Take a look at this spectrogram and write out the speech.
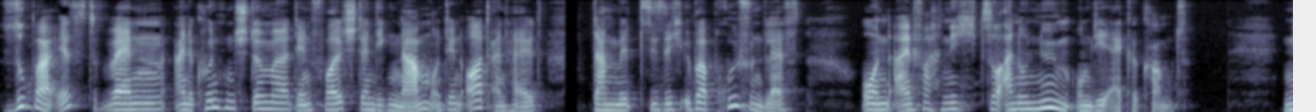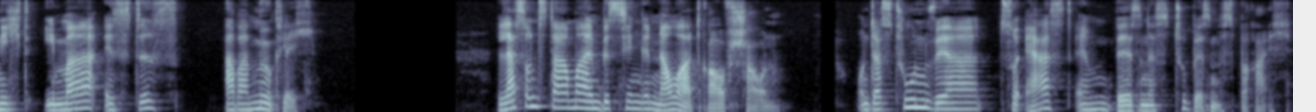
Super ist, wenn eine Kundenstimme den vollständigen Namen und den Ort enthält, damit sie sich überprüfen lässt und einfach nicht so anonym um die Ecke kommt. Nicht immer ist es aber möglich. Lass uns da mal ein bisschen genauer drauf schauen. Und das tun wir zuerst im Business-to-Business-Bereich.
